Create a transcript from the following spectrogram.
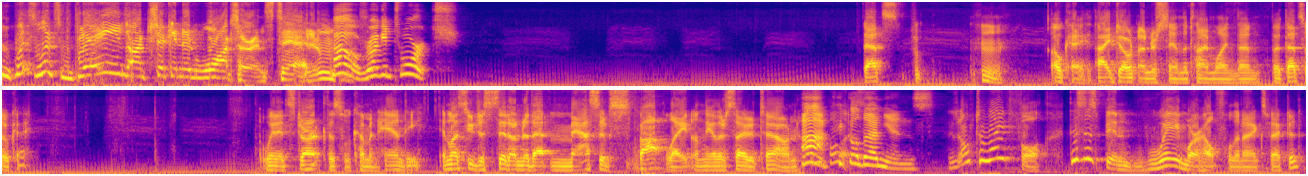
Let's let's bathe our chicken in water instead. Mm. oh, rugged torch. That's hmm. Okay, I don't understand the timeline then, but that's okay. When it's dark, this will come in handy. Unless you just sit under that massive spotlight on the other side of town. Ah, pickled onions. Oh, delightful. This has been way more helpful than I expected.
